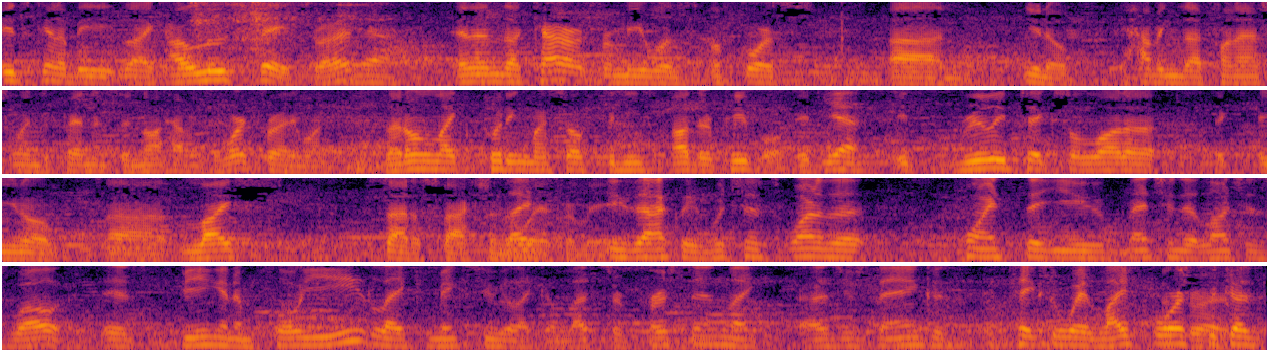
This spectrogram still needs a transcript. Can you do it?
it's gonna be like I'll lose face, right? Yeah. And then the carrot for me was, of course, um, you know, having that financial independence and not having to work for anyone. So I don't like putting myself beneath other people. It, Yeah. It really takes a lot of, you know, uh, life satisfaction away from me. exactly, which is one of the points that you mentioned at lunch as well. Is being an employee like makes you like a lesser person, like as you're saying, because it takes away life force right. because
